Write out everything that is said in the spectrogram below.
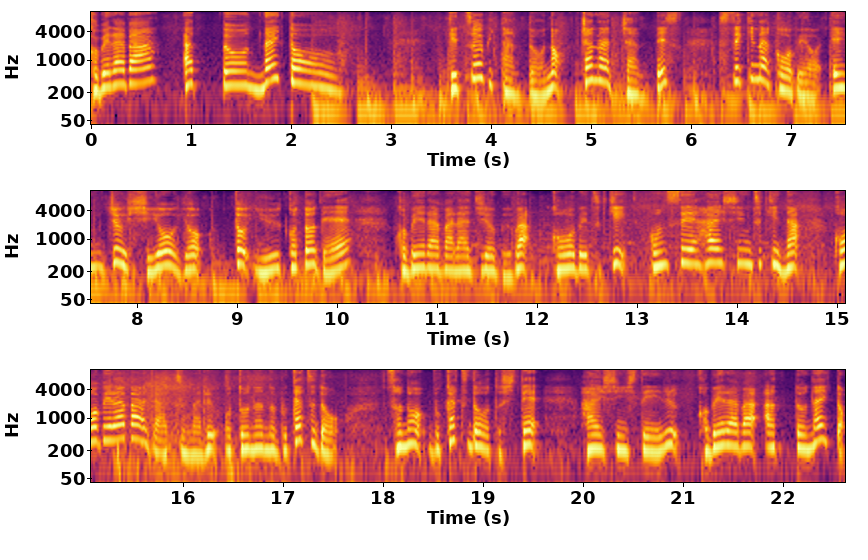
コベラバアットナイト。月曜日担当のチャナちゃんです。素敵な神戸をエンジョイしようよということでコベラバラジオ部は神戸好き音声配信好きな神戸ラバーが集まる大人の部活動。その部活動として配信しているコベラバアットナイト。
